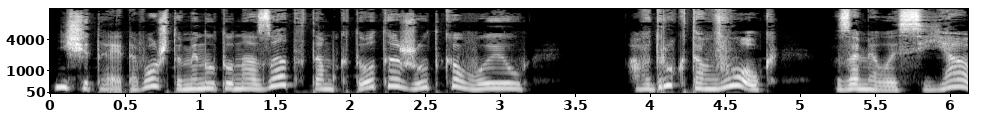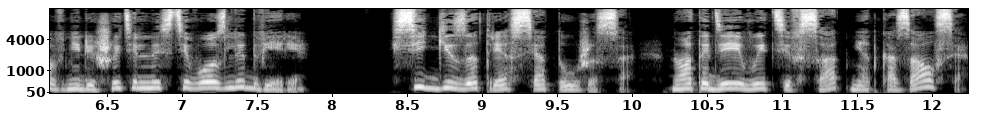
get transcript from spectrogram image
не считая того, что минуту назад там кто-то жутко выл. «А вдруг там волк?» — замялась я в нерешительности возле двери. Сигги затрясся от ужаса, но от идеи выйти в сад не отказался.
